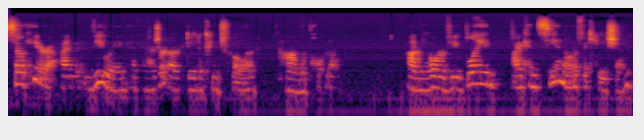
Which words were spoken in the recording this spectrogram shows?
So here I'm viewing an Azure Arc Data Controller on the portal. On the Overview blade, I can see a notification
